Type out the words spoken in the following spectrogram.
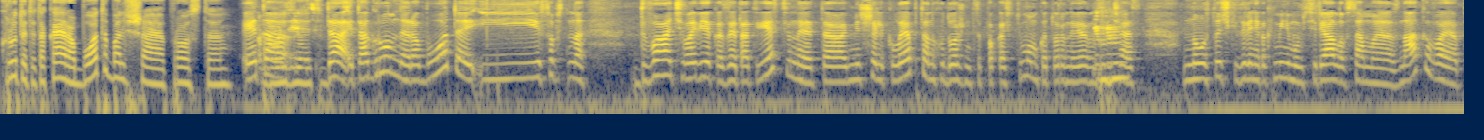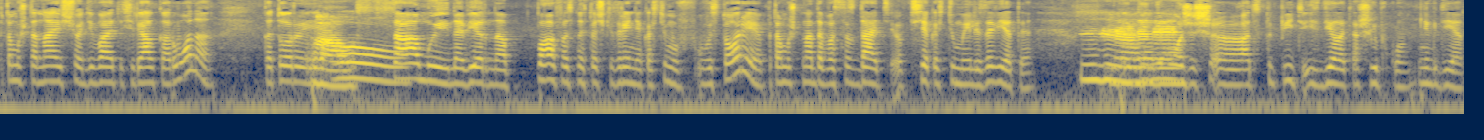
Круто, это такая работа большая просто. Это, да, это огромная работа, и, собственно, два человека за это ответственны. Это Мишель Клэптон, художница по костюмам, которая, наверное, mm-hmm. сейчас, ну, с точки зрения как минимум сериалов, самая знаковая, потому что она еще одевает и сериал «Корона», который wow. самый, наверное, пафосный с точки зрения костюмов в истории, потому что надо воссоздать все костюмы Елизаветы. Mm-hmm, ты да, не да. можешь э, отступить и сделать ошибку нигде.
